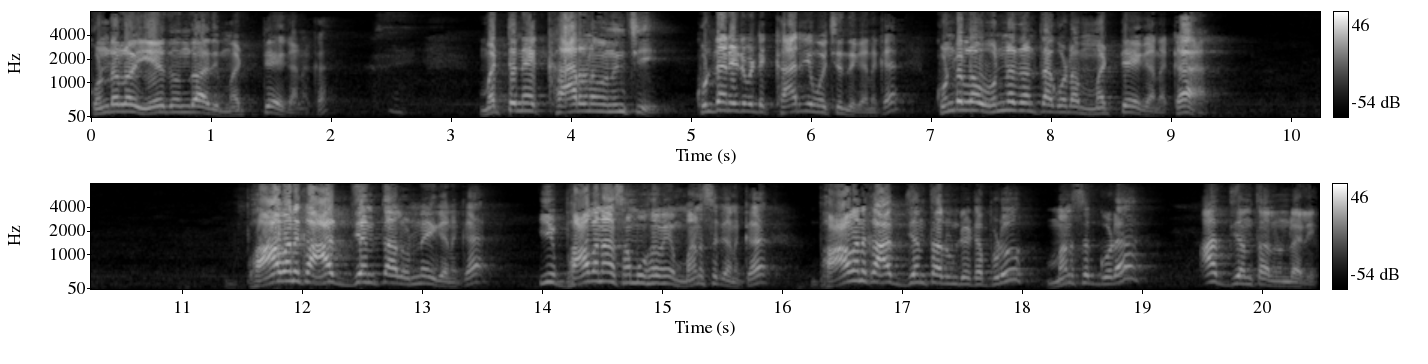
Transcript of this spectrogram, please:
కుండలో ఏది ఉందో అది మట్టే గనక. మట్టనే కారణం నుంచి కుండ అనేటువంటి కార్యం వచ్చింది గనక కుండలో ఉన్నదంతా కూడా మట్టే గనక భావనకు ఆద్యంతాలు ఉన్నాయి గనక ఈ భావనా సమూహమే మనసు గనక భావనకు ఆద్యంతాలు ఉండేటప్పుడు మనసుకు కూడా ఆద్యంతాలు ఉండాలి.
